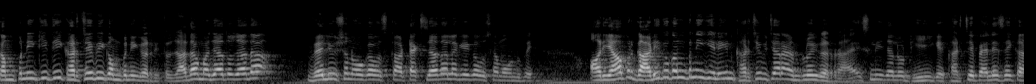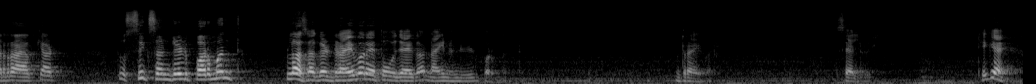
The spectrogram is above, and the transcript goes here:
कंपनी की थी, खर्चे भी कंपनी कर रही तो ज़्यादा मज़ा तो ज़्यादा वैल्यूशन होगा उसका टैक्स ज़्यादा लगेगा उस अमाउंट पे। और यहाँ पर गाड़ी तो कंपनी की लेकिन खर्चे बेचारा एम्प्लॉय कर रहा है। इसलिए चलो ठीक है, खर्चे पहले से कर रहा है, अब क्या? तो 600 पर मंथ प्लस अगर ड्राइवर है तो हो जाएगा 900 पर मंथ ड्राइवर सैलरी ठीक है?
